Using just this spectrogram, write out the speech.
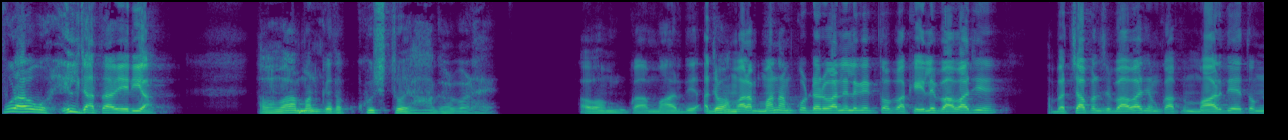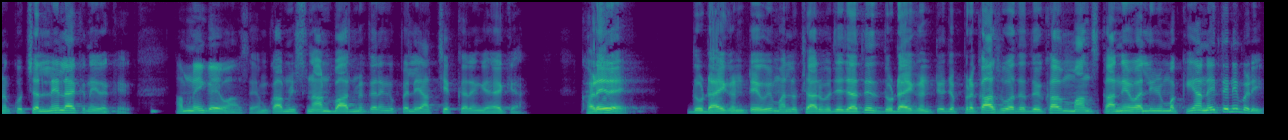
पूरा वो हिल जाता है एरिया। अब हमारा मन कहता कुछ तो यहाँ गड़बड़ है। अब हमका मार दिया जब हमारा मन हमको डरवाने लगे तो अब अकेले बाबा जी हैं, अब बच्चापन से बाबा जी हमको आपने मार दिया तो हमने कुछ चलने लायक नहीं रखे। हम नहीं गए वहाँ से। हमको आपने स्नान बाद में करेंगे, पहले यहाँ चेक करेंगे, है क्या? खड़े रहे। दो ढाई घंटे हुए, मान लो चार बजे जाते दो ढाई घंटे जब प्रकाश हुआ था, देखा मांस खाने वाली जो मक्खियाँ नहीं थी, नहीं बड़ी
